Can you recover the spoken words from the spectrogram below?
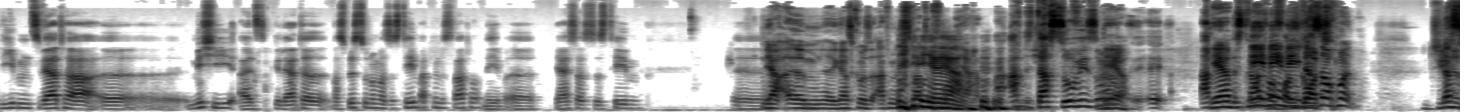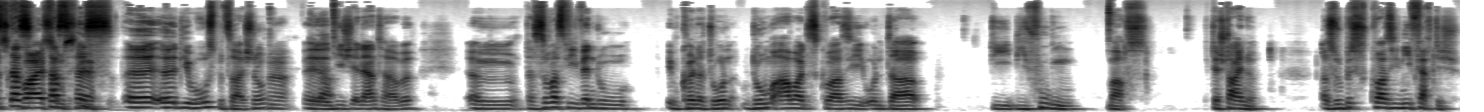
liebenswerter äh, Michi als gelernter, was bist du nochmal, Systemadministrator? Nee, äh, wie heißt das System? Äh, Ja, ähm, ganz kurz, Administrator Ja, von ja. Herren. Ach, das sowieso? Der. Äh, Der, Administrator nee, nee, von nee, Gott. das ist auch mal. Jesus Das, das, Christ das himself. ist äh, äh, die Berufsbezeichnung, ja. äh, Ja. die ich erlernt habe. Ähm, das ist sowas wie wenn du im Kölner Dom, Dom arbeitest quasi und da die, die Fugen machst. Der Steine. Also du bist quasi nie fertig.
